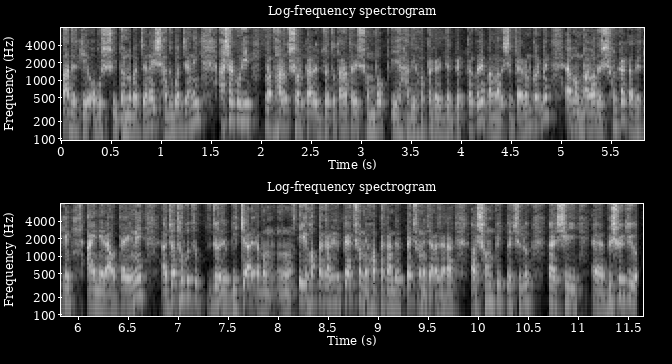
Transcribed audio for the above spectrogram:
তাদেরকে অবশ্যই ধন্যবাদ জানাই, সাধুবাদ জানাই। আশা করি ভারত সরকার যত তাড়াতাড়ি সম্ভব এই হাদির হত্যাকারীদের গ্রেপ্তার করে বাংলাদেশে প্রেরণ করবে এবং বাংলাদেশ সরকার তাদেরকে আইনের আওতায় এনে যথাযথ বিচার এবং এই হত্যাকারীর পেছনে, হত্যাকাণ্ডের পেছনে যারা যারা সম্পৃক্ত ছিল সেই বিষয়টিও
